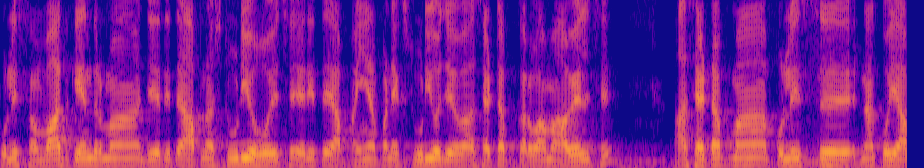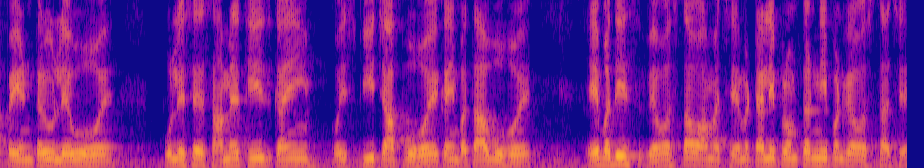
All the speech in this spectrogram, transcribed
પોલીસ સંવાદ કેન્દ્રમાં જે રીતે આપના સ્ટુડિયો હોય છે, એ રીતે અહીંયા પણ એક સ્ટુડિયો જેવા સેટઅપ કરવામાં આવેલ છે. આ સેટઅપમાં પોલીસના કોઈ આપે ઇન્ટરવ્યૂ લેવું હોય, પોલીસે સામેથી જ કંઈ, કોઈ સ્પીચ આપવું હોય, કંઈ બતાવવું હોય, એ બધી વ્યવસ્થાઓ આમાં છે. એમાં ટેલિપ્રોમ્પ્ટરની પણ વ્યવસ્થા છે.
